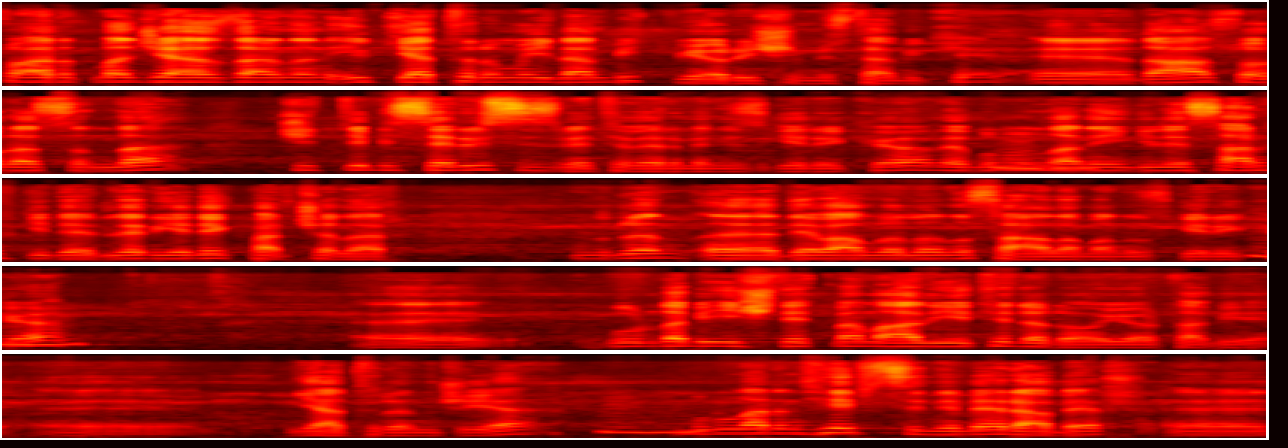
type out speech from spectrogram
Su arıtma cihazlarının ilk yatırımıyla bitmiyor işimiz tabii ki. Ee, daha sonrasında ciddi bir servis hizmeti vermeniz gerekiyor ve bununla hı. ilgili sarf giderleri, yedek parçalar e, devamlılığını sağlamanız gerekiyor. E, burada bir işletme maliyeti de doğuyor tabii e, yatırımcıya. Bunların hepsini beraber e,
